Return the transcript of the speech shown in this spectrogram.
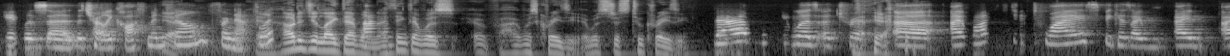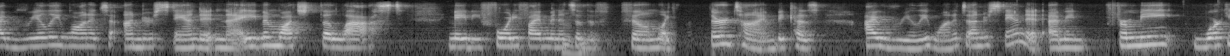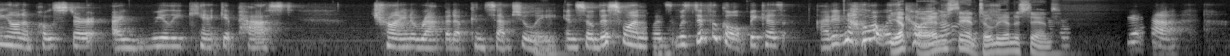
It was uh, the Charlie Kaufman yeah. film for Netflix. Yeah. How did you like that one? Um, I think that was uh, it was crazy. It was just too crazy. That was a trip. yeah. uh, I watched it twice because I I I really wanted to understand it, and I even watched the last maybe 45 minutes mm-hmm. of the film like third time because I really wanted to understand it. I mean, for me, working on a poster, I really can't get past trying to wrap it up conceptually. Mm-hmm. And so this one was was difficult because I didn't know what was yep, going on. Yep, I understand. On. Totally understand. Yeah.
